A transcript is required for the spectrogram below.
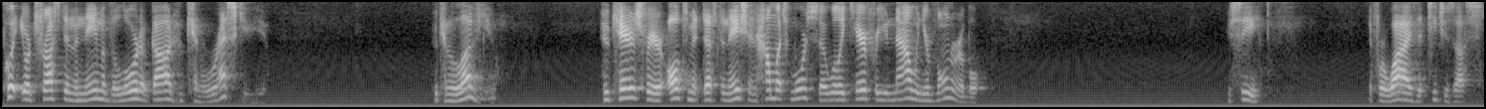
put your trust in the name of the Lord of God who can rescue you, who can love you who cares for your ultimate destination, how much more so will He care for you now when you're vulnerable? You see, if we're wise, it teaches us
